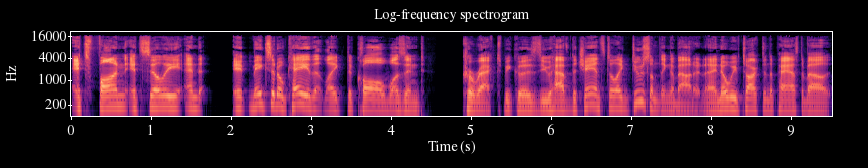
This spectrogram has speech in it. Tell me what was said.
It's fun it's silly and it makes it okay that like the call wasn't correct because you have the chance to like do something about it. And i know we've talked in the past about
